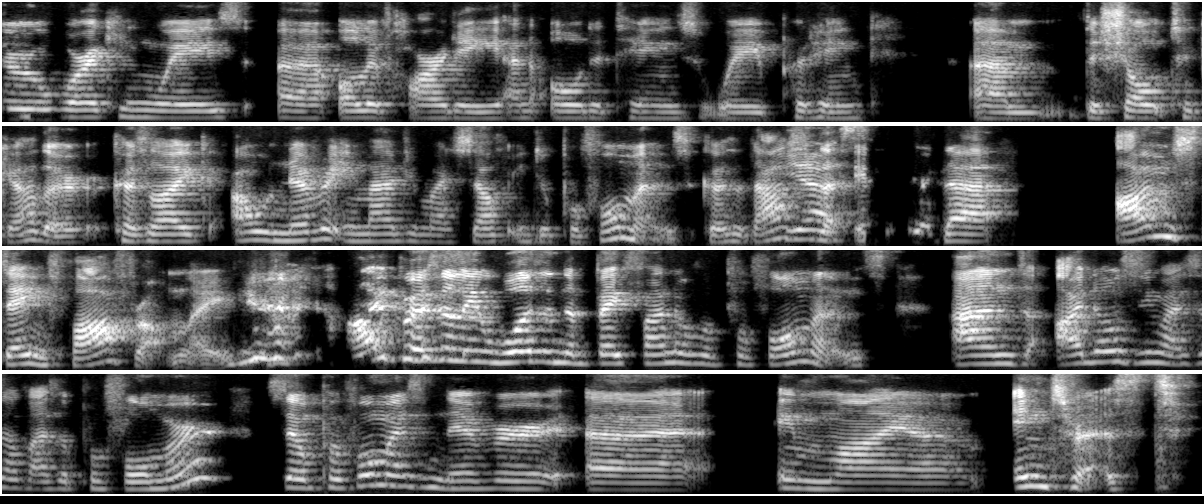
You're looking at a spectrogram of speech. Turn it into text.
through working with uh, Olive Hardy and all the things we putting um the show together because like I would never imagine myself into performance because that's yes. the area that I'm staying far from. Like I personally wasn't a big fan of a performance and I don't see myself as a performer. So performance never uh in my uh, interest.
